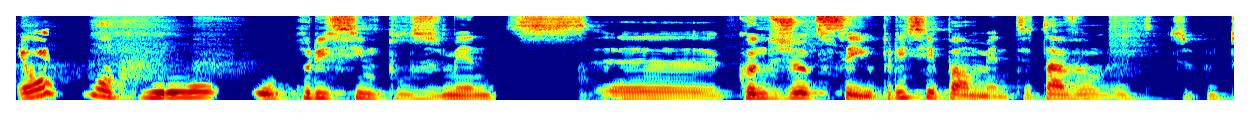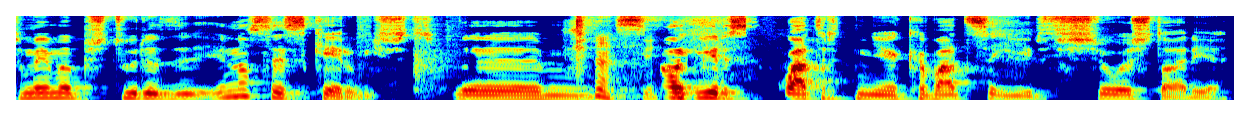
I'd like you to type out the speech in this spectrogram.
eu acho que na altura, eu pura e simplesmente, uh, quando o jogo saiu, principalmente, eu tava, tomei uma postura de eu não sei se quero isto. Uh, Metal Gear 4 tinha acabado de sair, fechou a história.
